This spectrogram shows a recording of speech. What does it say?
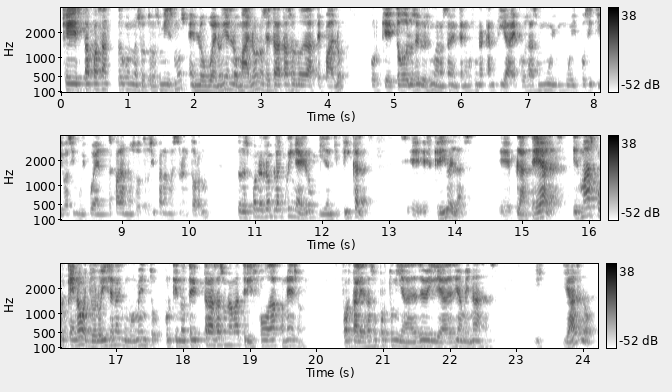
qué está pasando con nosotros mismos en lo bueno y en lo malo. No se trata solo de darte palo, porque todos los seres humanos también tenemos una cantidad de cosas muy, muy positivas y muy buenas para nosotros y para nuestro entorno, pero es ponerlo en blanco y negro, identifícalas, eh, escríbelas, eh, plantealas. Es más, ¿por qué no? Yo lo hice en algún momento, porque no te trazas una matriz foda con eso. Fortalezas, oportunidades, debilidades y amenazas. Y, y hazlo.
